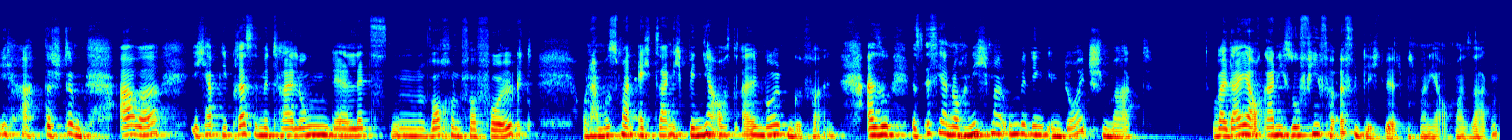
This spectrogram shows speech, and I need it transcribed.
Ja, das stimmt. Aber ich habe die Pressemitteilungen der letzten Wochen verfolgt und da muss man echt sagen, ich bin ja aus allen Wolken gefallen. Also es ist ja noch nicht mal unbedingt im deutschen Markt, weil da ja auch gar nicht so viel veröffentlicht wird, muss man ja auch mal sagen.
